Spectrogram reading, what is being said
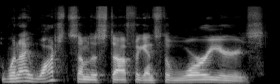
When I watched some of the stuff against the Warriors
